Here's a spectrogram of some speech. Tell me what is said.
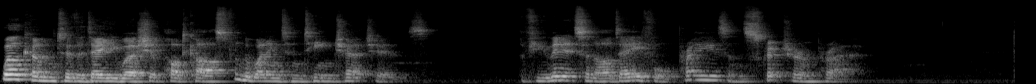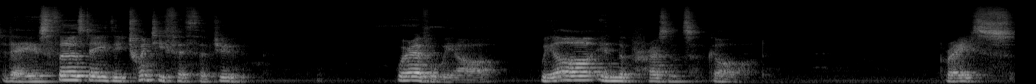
Welcome to the Daily Worship Podcast from the Wellington Team Churches. A few minutes in our day for praise and scripture and prayer. Today is Thursday, the 25th of June. Wherever we are, we are in the presence of God. Grace,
